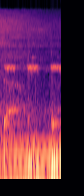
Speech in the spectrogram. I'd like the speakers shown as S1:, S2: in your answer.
S1: pista.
